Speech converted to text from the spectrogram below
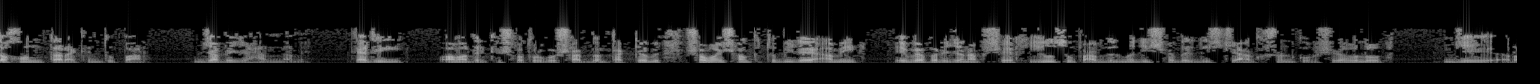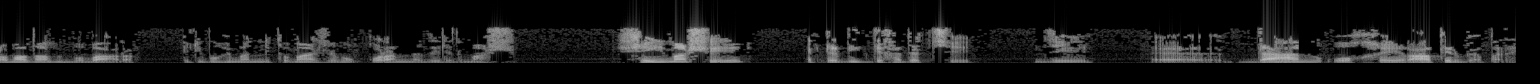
তখন তারা কিন্তু পার যাবে জাহান্নামে। কাজেই আমাদেরকে সতর্ক সাবধান থাকতে হবে। সময় সংক্ষিপ্ত বিজয় আমি এই ব্যাপারে জনাব শেখ ইউসুফ আব্দুল মজিদ সাহেবের দৃষ্টি আকর্ষণ করব। সেটা হলো যে রমাদান মুবারক, এটি মহিমান্বিত মাস এবং কোরআন নাজিলের মাস। সেই মাসে একটা দিক দেখা যাচ্ছে যে দান ও খেরাতের ব্যাপারে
